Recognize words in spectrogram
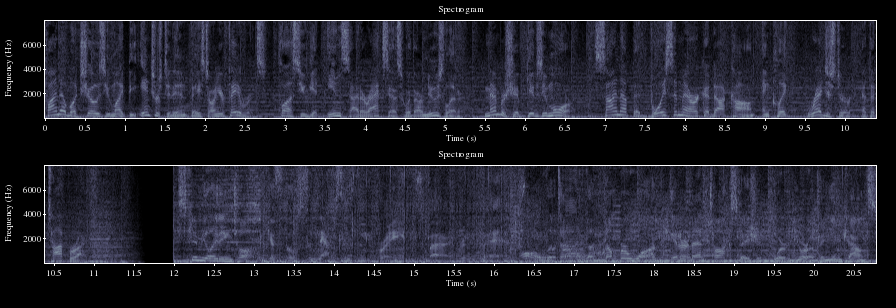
Find out what shows you might be interested in based on your favorites. Plus, you get insider access with our newsletter. Membership gives you more. Sign up at voiceamerica.com and click register at the top right. Stimulating talk gets those synapses in the brain firing really fast. All the time. The number one internet talk station where your opinion counts.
